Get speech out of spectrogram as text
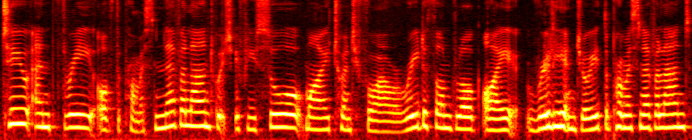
two and three of The Promised Neverland, which if you saw my 24 hour readathon vlog, I really enjoyed The Promised Neverland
